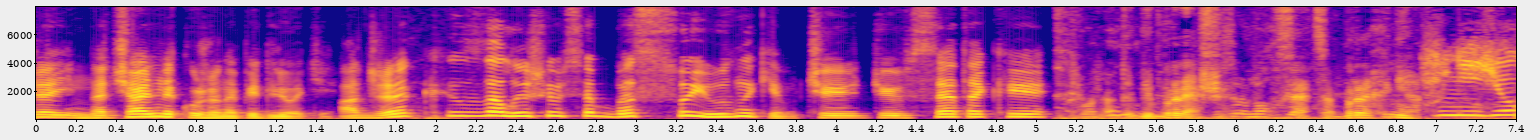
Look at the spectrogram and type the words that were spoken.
Ще й начальник уже на підльоті. А Джек залишився без союзників. Чи, чи все-таки Вона тобі бреше. Все це брехня. У нее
